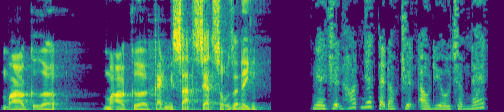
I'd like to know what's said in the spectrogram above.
Mở cửa Mở cửa, cảnh sát xét sổ gia đình. Nghe chuyện hot nhất tại đọc truyện audio.net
